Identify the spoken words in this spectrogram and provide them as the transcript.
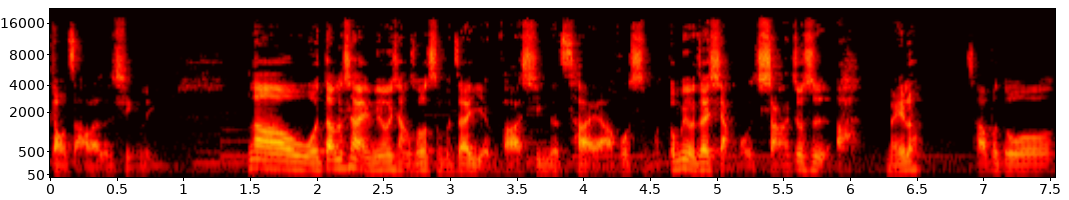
搞砸了的心理。那我当下也没有想说什么在研发新的菜啊，或什么都没有在想。我想的就是啊，没了，差不多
